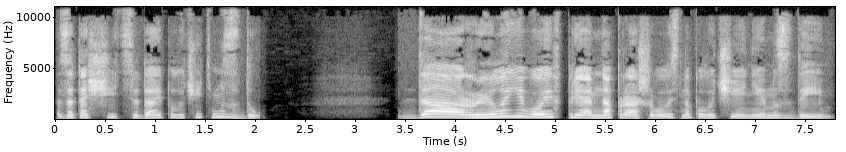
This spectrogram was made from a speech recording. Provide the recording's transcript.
затащить сюда и получить мзду. Да, рыло его и впрямь напрашивалось на получение мзды,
